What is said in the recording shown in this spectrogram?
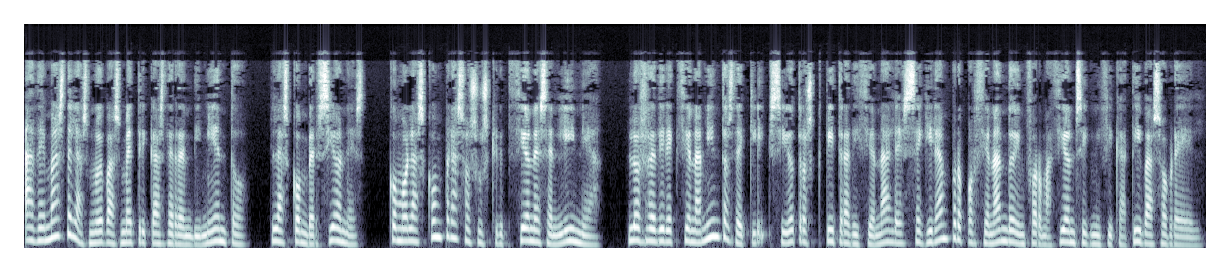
Además de las nuevas métricas de rendimiento, las conversiones, como las compras o suscripciones en línea, los redireccionamientos de clics y otros CPI tradicionales seguirán proporcionando información significativa sobre el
